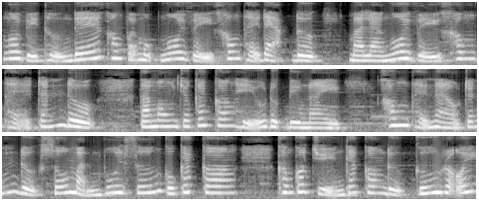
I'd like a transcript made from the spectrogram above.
ngôi vị Thượng Đế không phải một ngôi vị không thể đạt được, mà là ngôi vị không thể tránh được. Ta mong cho các con hiểu được điều này, không thể nào tránh được số mệnh vui sướng của các con, không có chuyện các con được cứu rỗi.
